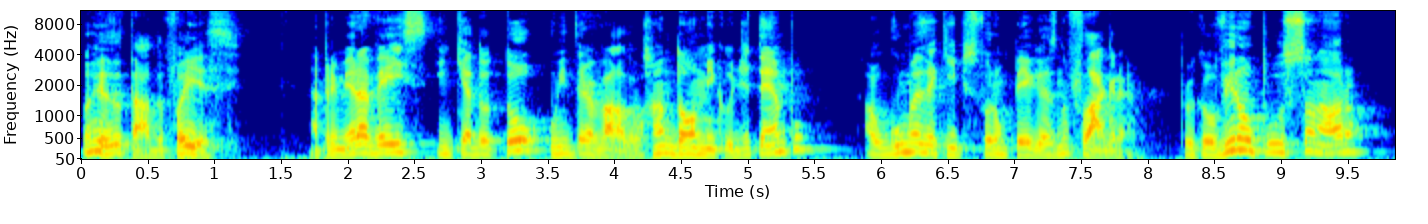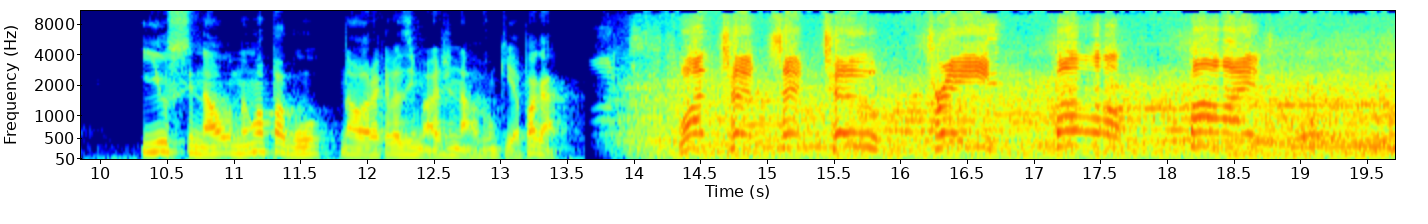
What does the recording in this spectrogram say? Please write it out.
o resultado foi esse. Na primeira vez em que adotou o intervalo randômico de tempo, algumas equipes foram pegas no flagra, porque ouviram o pulso sonoro e o sinal não apagou na hora que elas imaginavam que ia apagar. One, two, two, three, four, five.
